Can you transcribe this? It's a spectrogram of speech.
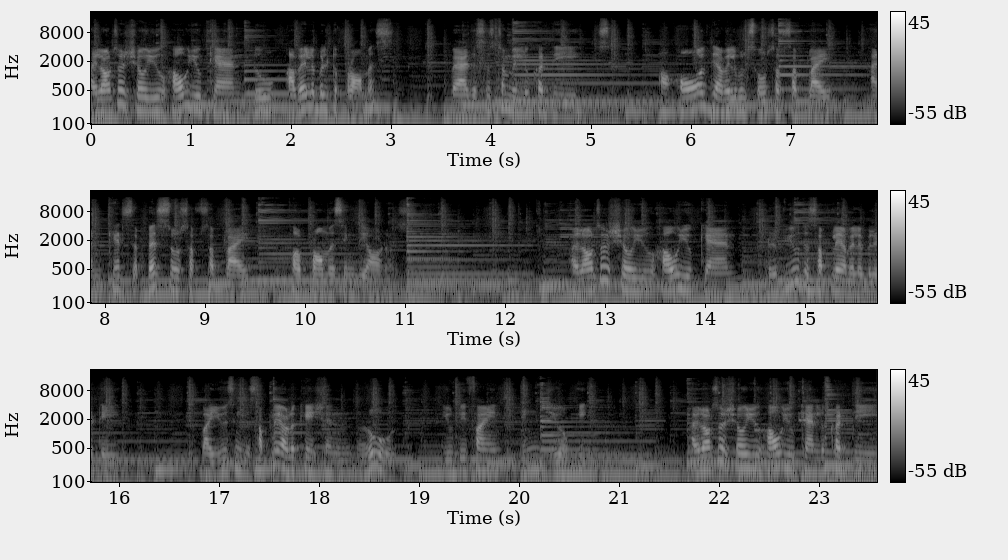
I'll also show you how you can do available to promise where the system will look at the uh, all the available source of supply and gets the best source of supply for promising the orders. I'll also show you how you can review the supply availability by using the supply allocation rule you define in GOP. I'll also show you how you can look at the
